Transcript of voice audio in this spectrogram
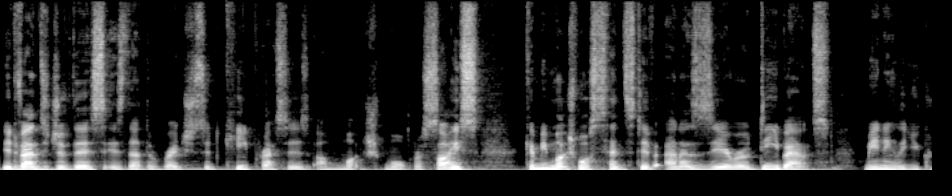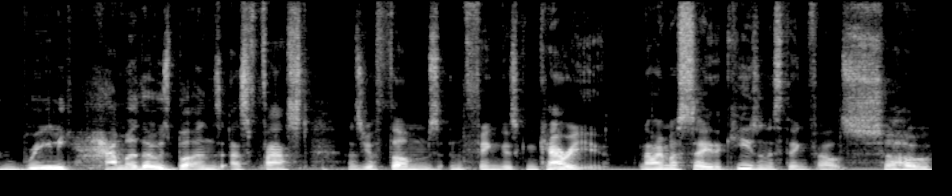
The advantage of this is that the registered key presses are much more precise, can be much more sensitive and has zero debounce, meaning that you can really hammer those buttons as fast as your thumbs and fingers can carry you. Now I must say, the keys on this thing felt so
